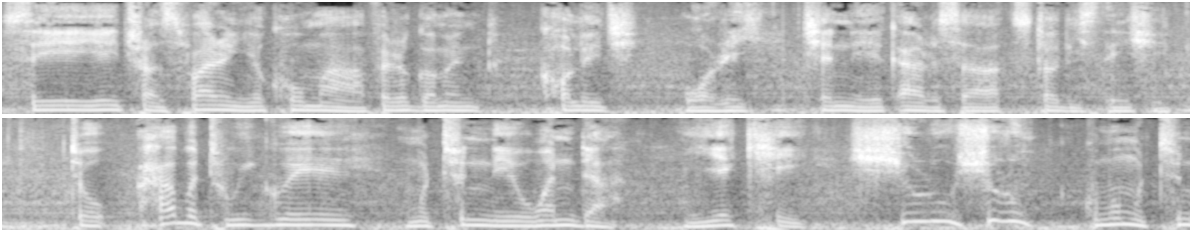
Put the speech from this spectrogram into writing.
sai ya yi transferring ya koma federal government college wari can ne ya karasa studies din shi to herbert wigwe mutum ne wanda yake shiru-shiru kuma mutum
